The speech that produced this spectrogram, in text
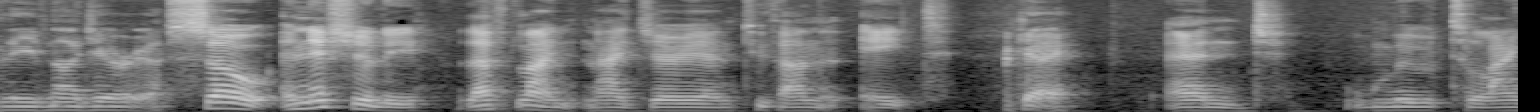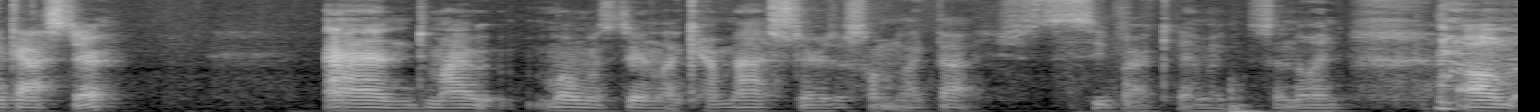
leave Nigeria? so initially left like Nigeria in 2008 Okay. and moved to Lancaster. And my mom was doing like her masters or something like that. She's super academic. It's annoying. Um,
